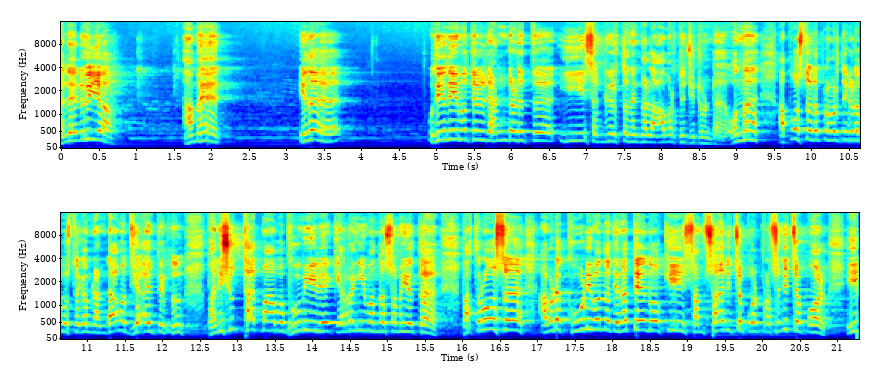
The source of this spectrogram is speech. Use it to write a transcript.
അല്ലേലൂയ്യ. ആമേൻ. ഇത് പുതിയ നിയമത്തിൽ രണ്ടിടത്ത് ഈ സങ്കീർത്തനങ്ങൾ ആവർത്തിച്ചിട്ടുണ്ട്. ഒന്ന് അപ്പോസ്തല പ്രവർത്തികളുടെ പുസ്തകം രണ്ടാം അധ്യായത്തിൽ പരിശുദ്ധാത്മാവ് ഭൂമിയിലേക്ക് ഇറങ്ങി വന്ന സമയത്ത് പത്രോസ് അവിടെ കൂടി വന്ന ജനത്തെ നോക്കി സംസാരിച്ചപ്പോൾ പ്രസംഗിച്ചപ്പോൾ ഈ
